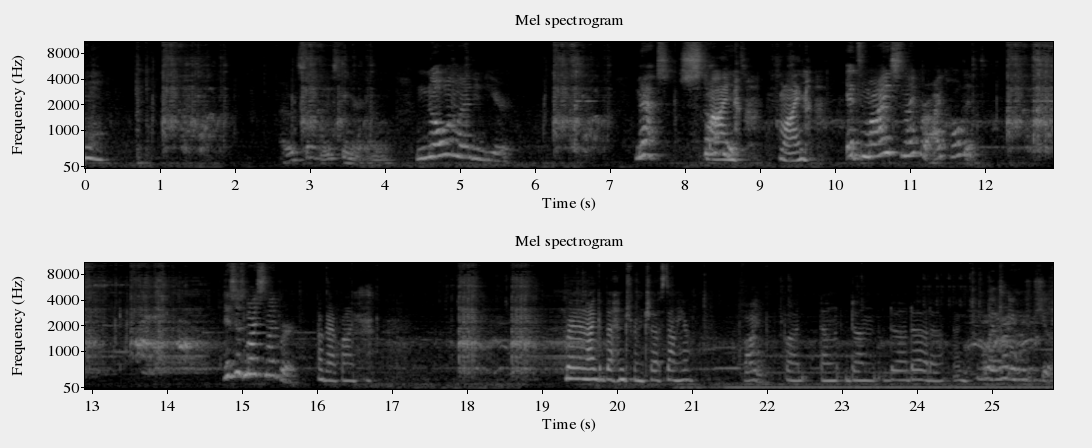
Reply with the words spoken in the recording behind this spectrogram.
I would stop wasting your ammo. No one landed here. Max, stop mine. it. Fine. It's my sniper. I called it. This is my sniper. Okay, fine. Brandon, I get the henchman chest down here. Fine. But dun dun da da da. Oh, I'm already 100 shield.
